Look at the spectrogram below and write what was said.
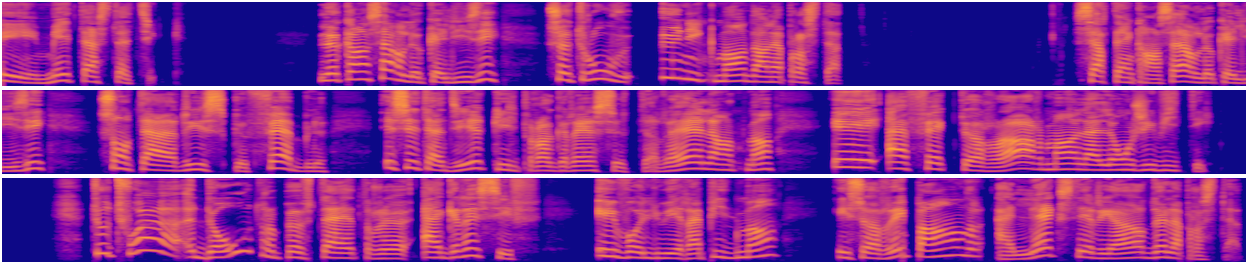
et métastatique. Le cancer localisé se trouve uniquement dans la prostate. Certains cancers localisés sont à risque faible, c'est-à-dire qu'ils progressent très lentement et affectent rarement la longévité. Toutefois, d'autres peuvent être agressifs, évoluer rapidement et se répandre à l'extérieur de la prostate.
